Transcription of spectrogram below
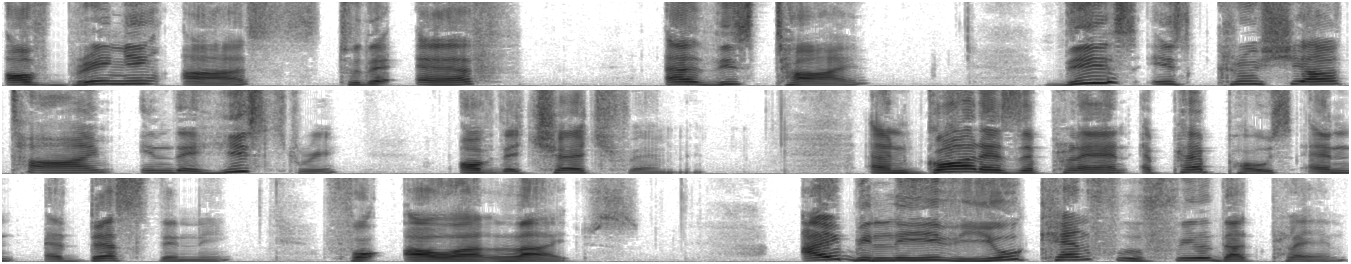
of bringing us to the earth at this time. This is crucial time in the history of the church family. And God has a plan, a purpose, and a destiny for our lives. I believe you can fulfill that plan.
